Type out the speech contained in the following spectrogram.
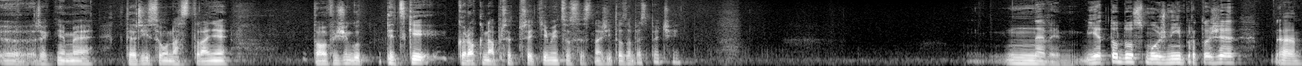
uh, řekněme, kteří jsou na straně toho phishingu, vždycky krok napřed před těmi, co se snaží to zabezpečit? Nevím. Je to dost možný, protože eh,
